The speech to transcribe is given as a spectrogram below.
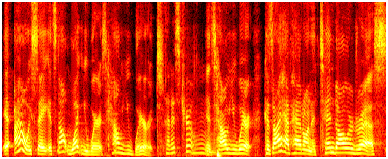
it, I always say it's not what you wear; it's how you wear it. That is true. Mm. It's how you wear it. Because I have had on a ten dollar dress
